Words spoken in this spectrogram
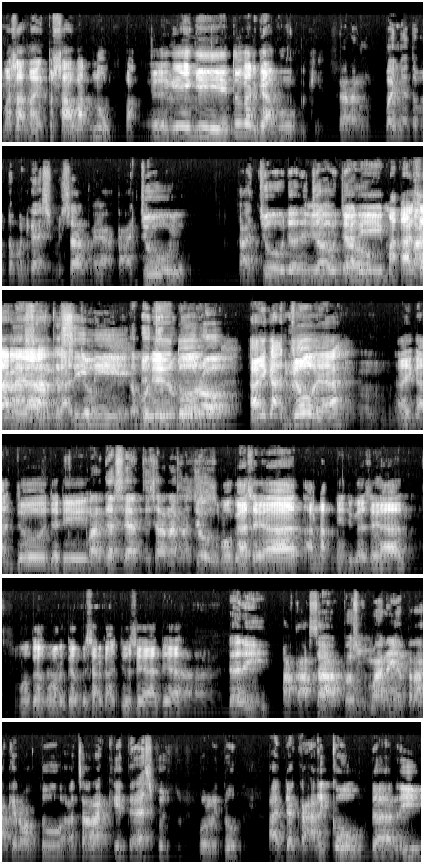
masa naik pesawat numpang ya, kayak gitu kan gak mungkin Sekarang banyak teman-teman kayak semisal kayak Kak Jo ya. Kak Jo dari Iya, jauh-jauh dari Makassar ya, ke Kak sini, ke Bojonegoro. Hai Kak Jo ya Hmm. Hai Kak Jo jadi Keluarga sehat di sana Kak Jo. semoga sehat anaknya juga sehat semoga keluarga besar Kak Jo sehat ya Nah, dari Makassar. Terus Hmm. kemarin yang terakhir waktu acara GTS School itu ada Kak Riko dari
